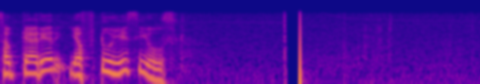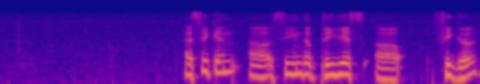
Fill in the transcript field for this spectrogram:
subcarrier F2 is used. As we can uh, see in the previous uh, figure,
